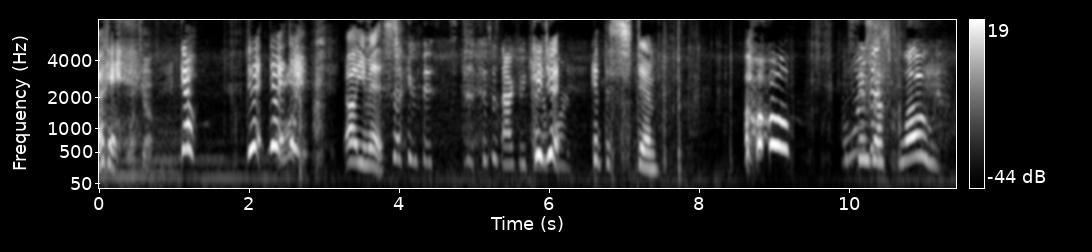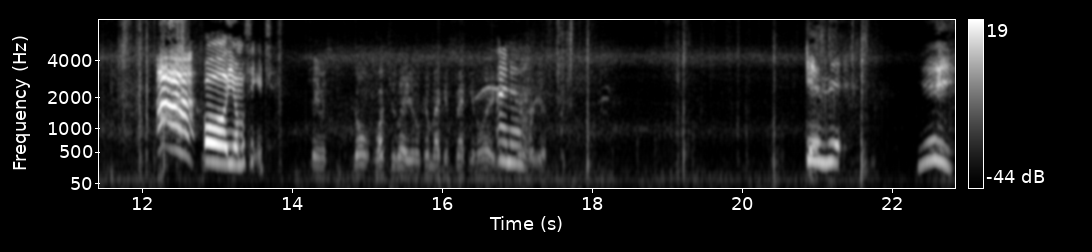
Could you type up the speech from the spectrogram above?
Okay, Watch out. go! Do it, do it, do it! Oh, you missed. this is actually Okay, kind do of it. hard. Hit the stem. Oh! I The want stem's it to explode. Ah! Oh, you almost hit your. T- Seamus, don't watch your leg. It'll come back and smack you in the leg. I know. It'll hurt you. Damn it. Yay.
